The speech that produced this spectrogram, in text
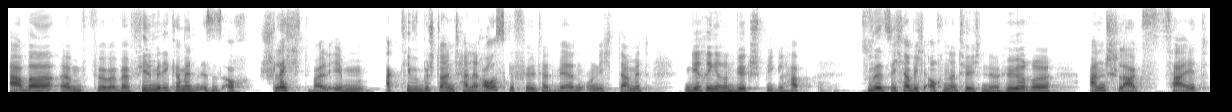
Aber ähm, für, bei vielen Medikamenten ist es auch schlecht, weil eben aktive Bestandteile rausgefiltert werden und ich damit einen geringeren Wirkspiegel habe. Zusätzlich habe ich auch natürlich eine höhere Anschlagszeit,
